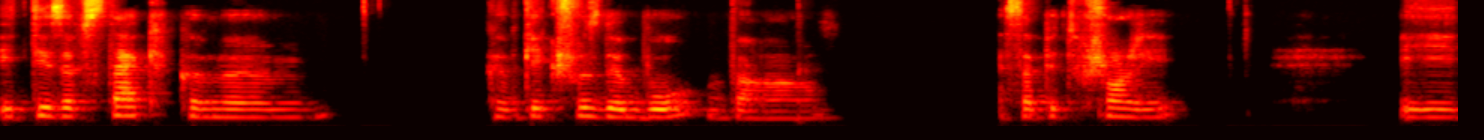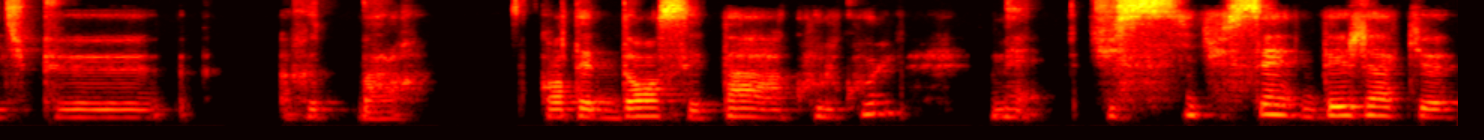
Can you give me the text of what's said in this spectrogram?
et tes obstacles comme comme quelque chose de beau, ben, ça peut tout changer. Et tu peux. Ben alors, quand tu es dedans, c'est pas cool, cool, mais tu, si tu sais déjà que,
